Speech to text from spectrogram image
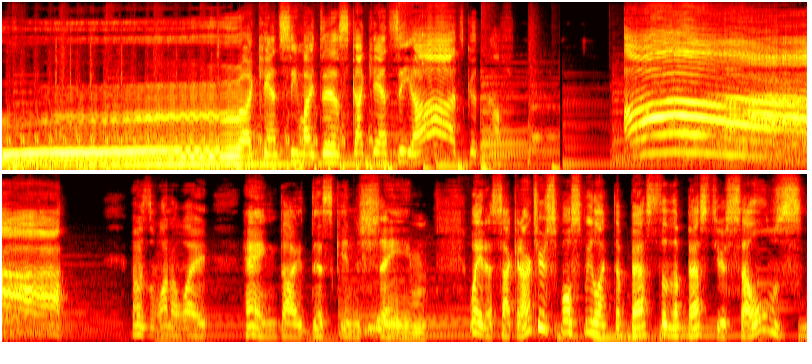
Ooh, I can't see my disc. I can't see... Ah, it's good enough. Ah! That was one away. Hang thy disc in shame. Wait a second, aren't you supposed to be like the best of the best yourselves?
